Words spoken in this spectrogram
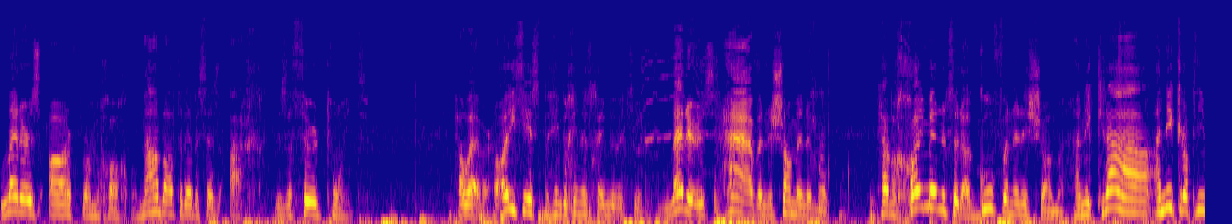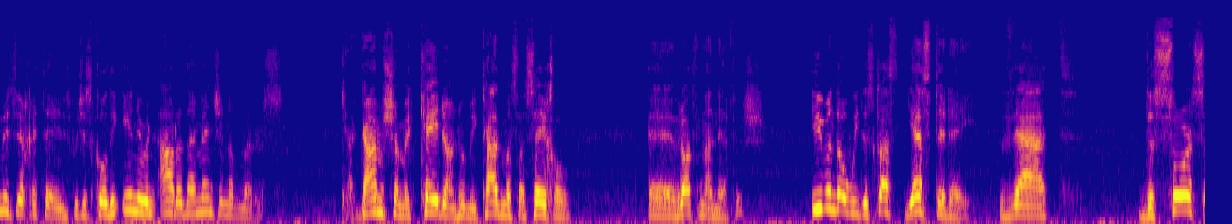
Letters are from chokhmah. Now the Rebbe says, ach, there's a third point. However, letters have a neshama and a guf. Have a chaymer and a guf and a neshama. Hanikra, hanikra pnimis v'chetenis, which is called the inner and outer dimension of letters. Gam shemekedon hu mikadmas aseichel eh, v'ratna nefesh. Even though we discussed yesterday that the source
